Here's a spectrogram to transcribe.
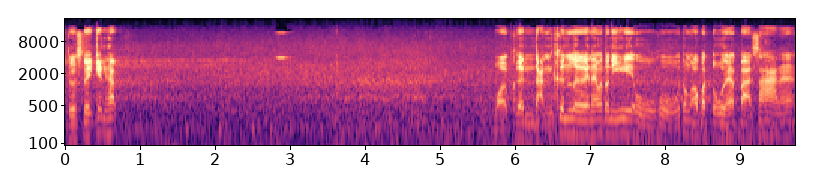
เทอร์สเตเกนครับบอยเพื่อนดันขึ้นเลยนะว่าตอนนี้โอ้โหต้องเอาประตูนะครับบาซ่านะฮะ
